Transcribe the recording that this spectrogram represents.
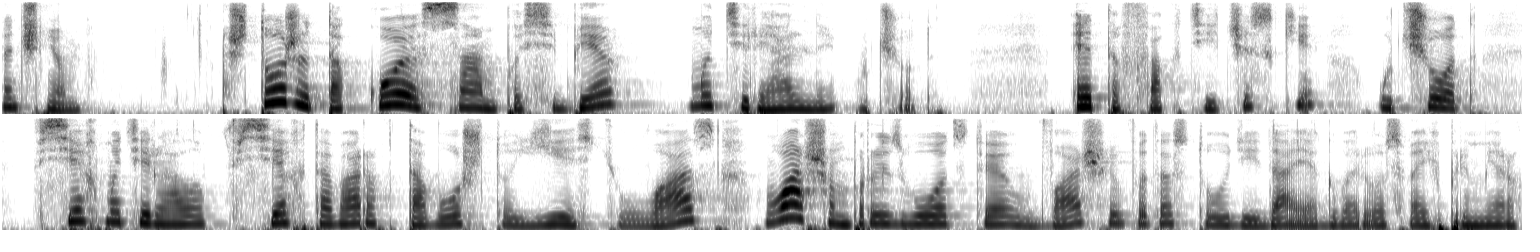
начнем. Что же такое сам по себе материальный учет? Это фактически учет всех материалов, всех товаров, того, что есть у вас в вашем производстве, в вашей фотостудии, да, я говорю о своих примерах,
